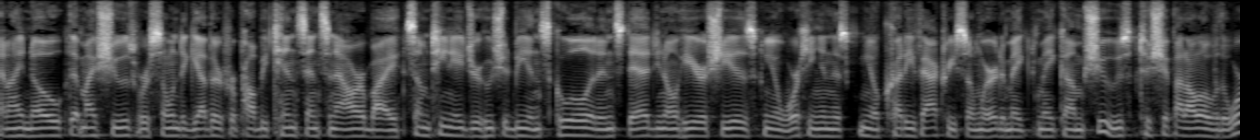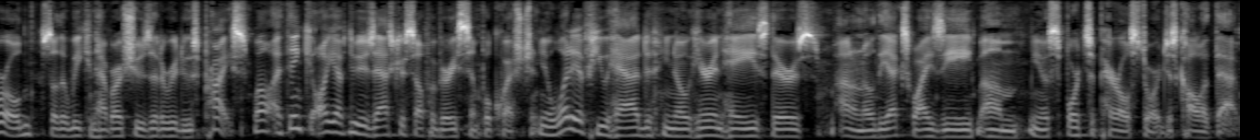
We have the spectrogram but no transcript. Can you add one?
and I know that my shoes were sewn together for probably 10 cents an hour by some teenager who should be in school, and instead, you know, he or she is, you know, working in this, you know, cruddy factory somewhere to make make um, shoes to ship out all over the world so that we can have our shoes at a reduced price. Well, I think all you have to do is ask yourself a very simple question. You know, what if you had, you know, here in Hays, there's, I don't know, the XYZ, um, you know, sports apparel store, just call it that,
